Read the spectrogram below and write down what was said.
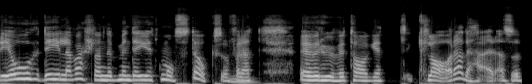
Jo, det är illavarslande, men det är ju ett måste också för att överhuvudtaget klara det här. Alltså,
